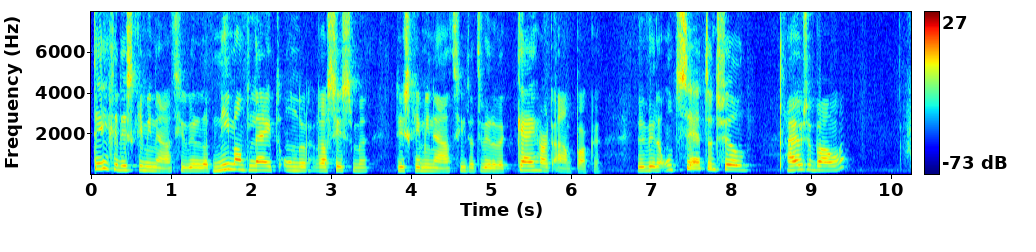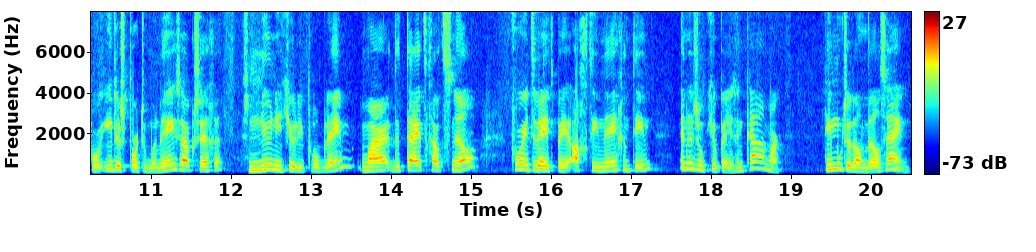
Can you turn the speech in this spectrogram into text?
tegen discriminatie. We willen dat niemand lijdt onder racisme, discriminatie. Dat willen we keihard aanpakken. We willen ontzettend veel huizen bouwen. Voor ieders portemonnee zou ik zeggen. Is nu niet jullie probleem, maar de tijd gaat snel. Voor je het weet ben je 18, 19 en dan zoek je opeens een kamer. Die moet er dan wel zijn.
